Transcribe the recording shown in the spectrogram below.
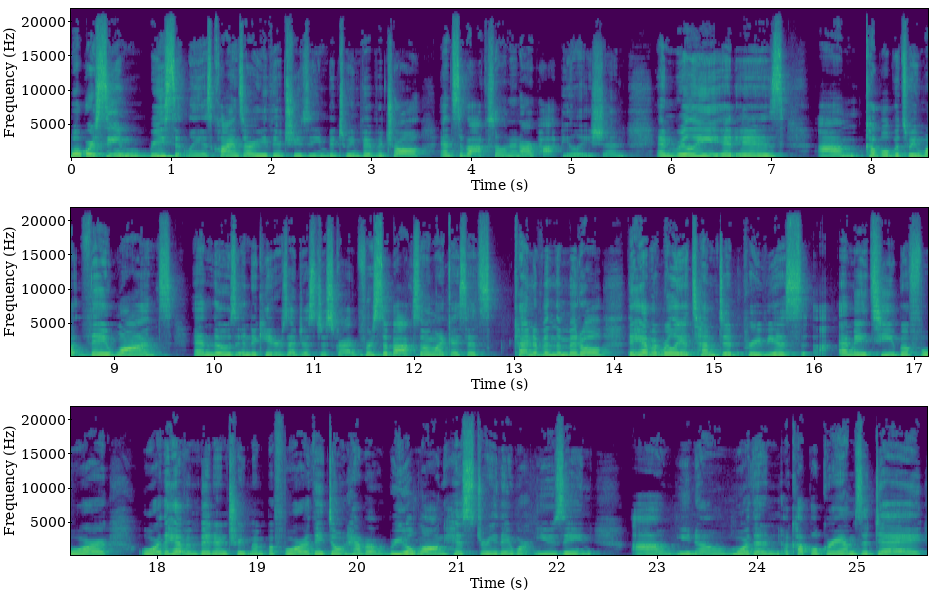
what we're seeing recently is clients are either choosing between Vivitrol and Suboxone in our population. And really it is um, coupled between what they want and those indicators I just described. For Suboxone, like I said, it's kind of in the middle. They haven't really attempted previous MAT before, or they haven't been in treatment before. They don't have a real long history. They weren't using, um, you know, more than a couple grams a day.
